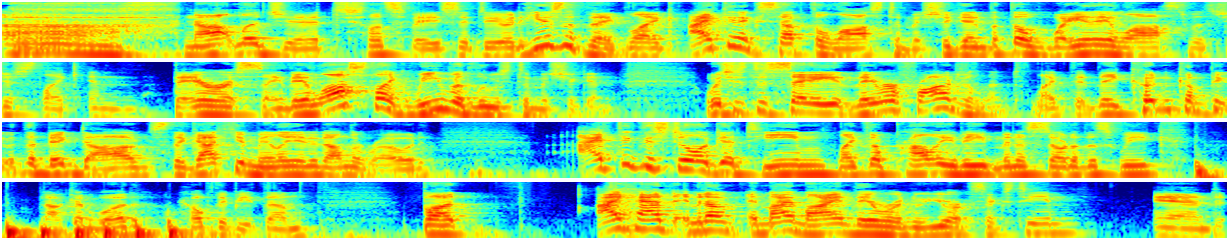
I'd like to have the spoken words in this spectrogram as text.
Ah, not legit. Let's face it, dude. Here's the thing. Like, I can accept the loss to Michigan, but the way they lost was just like embarrassing. They lost like we would lose to Michigan. which is to say they were fraudulent. Like they couldn't compete with the big dogs. They got humiliated on the road. I think they're still a good team. Like they'll probably beat Minnesota this week. Knock on wood. I hope they beat them. But I had in my mind they were a New Year's Six team, and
